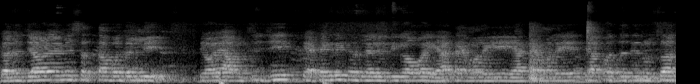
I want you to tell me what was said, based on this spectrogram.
कारण ज्यावेळी आम्ही सत्ता बदलली त्यावेळी आमची जी कॅटेगरी ठरलेली होती की बाबा ह्या टायमाला ये या टायमाला ये त्या पद्धतीनुसार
